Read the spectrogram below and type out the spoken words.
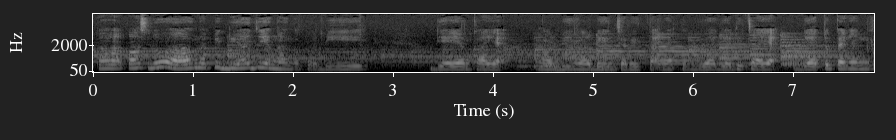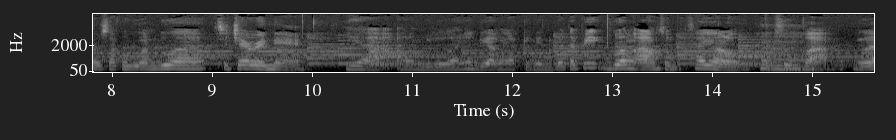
kakak kelas doang tapi dia aja yang nganggap lebih. Dia yang kayak ngelebih ngelebihin ceritanya ke gue jadi kayak dia tuh pengen ngerusak hubungan gue si cewek nih Iya, alhamdulillahnya dia ngeyakinin gue, tapi gue nggak langsung percaya loh, sumpah. Gue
